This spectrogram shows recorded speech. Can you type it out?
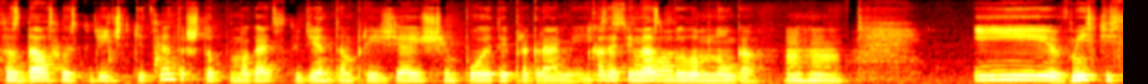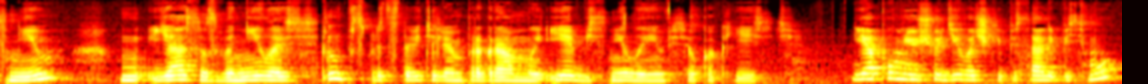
создал свой студенческий центр, чтобы помогать студентам, приезжающим по этой программе. И, как кстати, здорово. нас было много. Угу. И вместе с ним я созвонилась ну, с представителями программы и объяснила им все как есть. Я помню, еще девочки писали письмо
